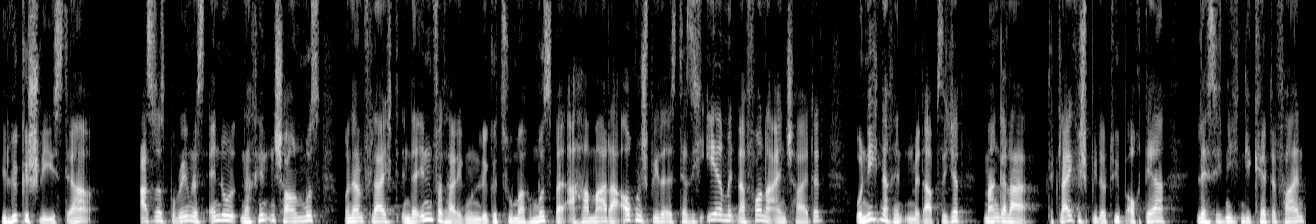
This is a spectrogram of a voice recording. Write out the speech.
die Lücke schließt, ja, du das Problem, dass Endo nach hinten schauen muss und dann vielleicht in der Innenverteidigung eine Lücke zumachen muss, weil Ahamada auch ein Spieler ist, der sich eher mit nach vorne einschaltet und nicht nach hinten mit absichert. Mangala, der gleiche Spielertyp, auch der lässt sich nicht in die Kette fallen.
